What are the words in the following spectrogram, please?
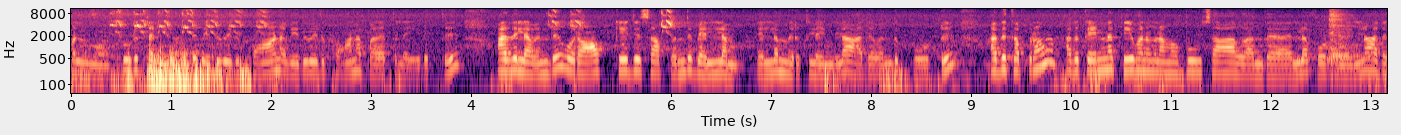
பண்ணுவோம்? சுடு தண்ணி வந்து வெது வெதுப்பான வெது வெதுப்பான பதத்தில் எடுத்து அதில் வந்து ஒரு ஆஃப் கேஜஸ் ஆஃப் வந்து வெல்லம் வெல்லம் இருக்கு இல்லைங்களா? அதை வந்து போட்டு அதுக்கப்புறம் அதுக்கு என்ன தீவனம் நம்ம பூசா அந்த எல்லாம் போட்டோம் இல்லைங்களா? அதை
